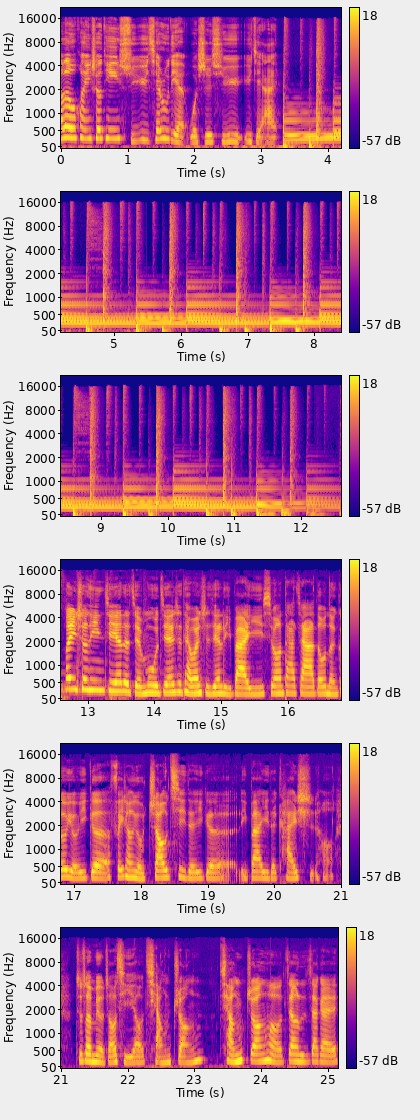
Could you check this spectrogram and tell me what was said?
Hello，欢迎收听徐玉切入点，我是徐玉玉姐爱。欢迎收听今天的节目。今天是台湾时间礼拜一，希望大家都能够有一个非常有朝气的一个礼拜一的开始哈。就算没有朝气，也要强装强装哈，这样子大概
